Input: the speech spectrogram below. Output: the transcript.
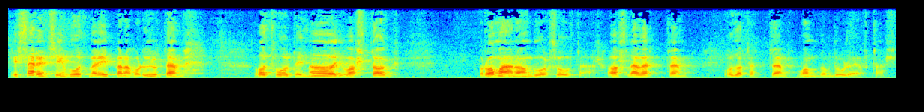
És szerencsém volt, mert éppen ahol ültem, ott volt egy nagy, vastag, román-angol szótár. Azt levettem, oda tettem, mondom, Dóleevtás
